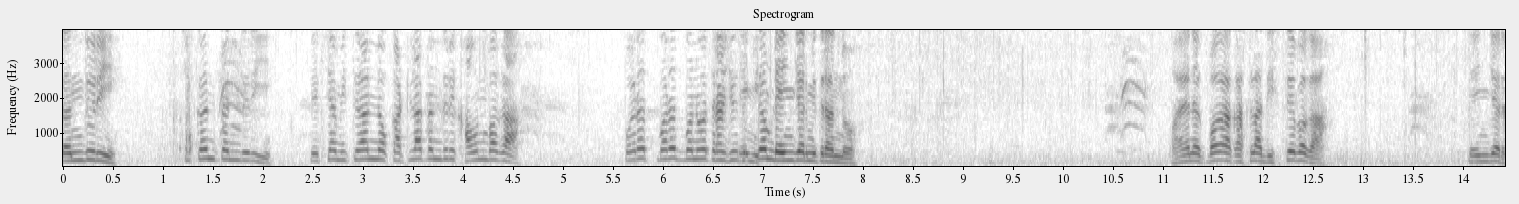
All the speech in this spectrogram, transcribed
तंदुरी. चिकन तंदुरी. पेक्षा मित्रांनो कटला तंदुरी खाऊन बघा. परत परत बनवत राहशील एकदम डेंजर मित्रांनो. भयानक. बघा कसला दिसते बघा. डेंजर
